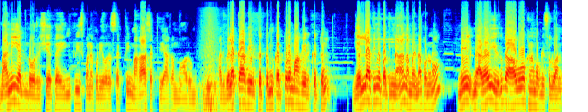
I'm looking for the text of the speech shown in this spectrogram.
மணி அப்படின்ற ஒரு விஷயத்தை இன்க்ரீஸ் பண்ணக்கூடிய ஒரு சக்தி மகா சக்தியாக மாறும். அது விளக்காக இருக்கட்டும் கற்பூரமாக இருக்கட்டும் எல்லாத்தையுமே பார்த்தீங்கன்னா நம்ம என்ன பண்ணணும்? மேல் மே- அதாவது இது வந்து அப்படின்னு சொல்லுவாங்க.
